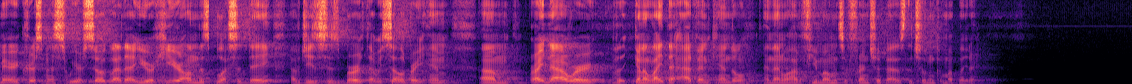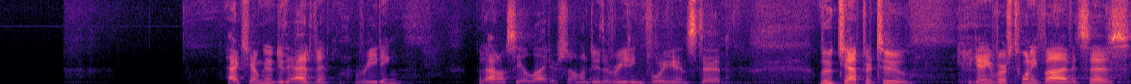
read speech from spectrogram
Merry Christmas. We are so glad that you are here on this blessed day of Jesus' birth, that we celebrate him. Um, right now, we're going to light the Advent candle, and then we'll have a few moments of friendship as the children come up later. Actually, I'm going to do the Advent reading, but I don't see a lighter, so I'm going to do the reading for you instead. Luke chapter 2, beginning of verse 25, it says,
